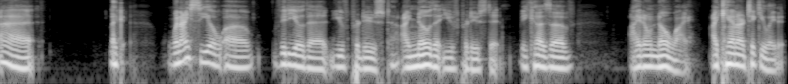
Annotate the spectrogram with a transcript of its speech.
uh, like, when I see a, a video that you've produced, I know that you've produced it because of, I don't know why. I can't articulate it,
